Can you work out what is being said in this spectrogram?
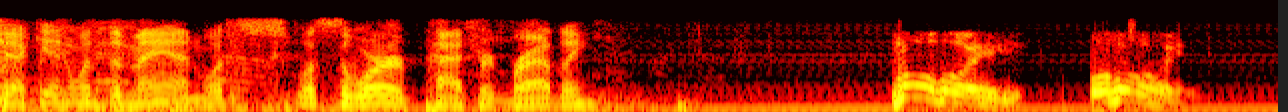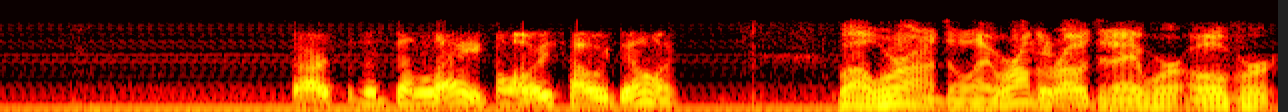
check in with the man. What's what's the word, Patrick Bradley? Boy, boy. Sorry for the delay, boys. How are we doing? Well, we're on a delay. We're on the road today. We're over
